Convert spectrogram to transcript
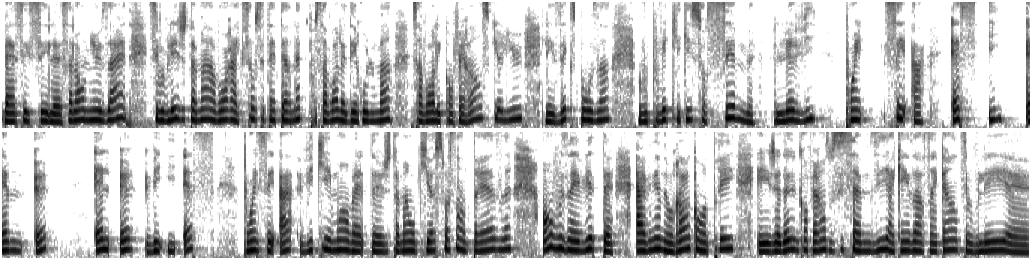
ben c'est, c'est le salon Mieux-être. Si vous voulez justement avoir accès au site Internet pour savoir le déroulement, savoir les conférences qui ont lieu, les exposants, vous pouvez cliquer sur simlevis.ca. S-I-M-E L-E-V-I-S .ca. Vicky et moi, on va être justement au kiosque 73. On vous invite à venir nous rencontrer et je donne une conférence aussi samedi à 15h50 si vous voulez euh,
